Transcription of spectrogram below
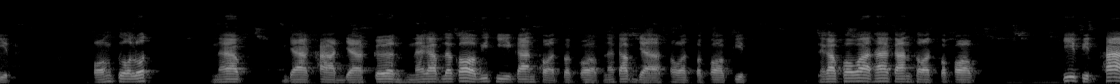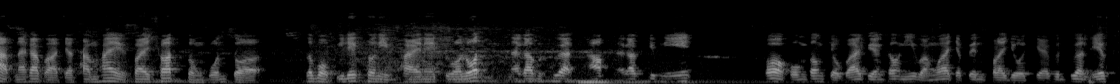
ลิตของตัวรถนะครับ อย่าขาดอย่าเกินนะครับ แล้วก็วิธีการถอดประกอบนะครับ อย่าถอดประกอบผิดนะครับ เพราะว่าถ้าการถอดประกอบที่ผิดพลาดนะครับ อาจจะทำให้ไฟช็อตส่งผลต่อระบบอิเล็กทรอนิกส์ภายในตัวรถนะครับเพื่อนๆเอานะครับคลิปนี้ ก็คงต้องจบไว้เพียงเท่านี้หวังว่าจะเป็นประโยชน์แก่เพื่อนๆ FC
